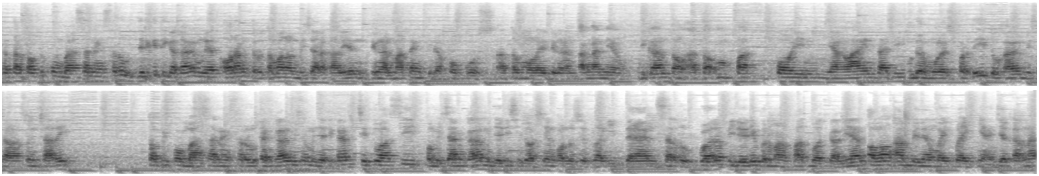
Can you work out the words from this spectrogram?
tentang topik pembahasan yang seru. Jadi ketika kalian melihat orang, terutama lawan bicara kalian dengan mata yang tidak fokus atau mulai dengan tangan yang di kantong atau empat poin yang lain tadi udah mulai seperti itu, kalian bisa langsung cari topik pembahasan yang seru dan kalian bisa menjadikan situasi pembicaraan kalian menjadi situasi yang kondusif lagi dan seru. Gua harap video ini bermanfaat buat kalian. Tolong ambil yang baik-baiknya aja karena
